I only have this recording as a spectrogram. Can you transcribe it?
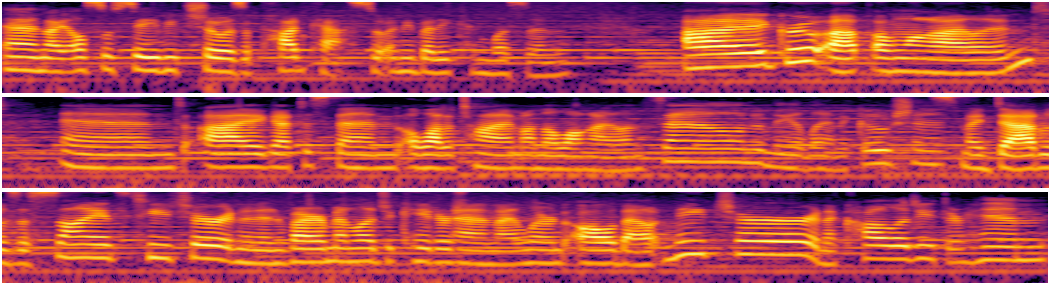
and I also save each show as a podcast so anybody can listen. I grew up on Long Island and I got to spend a lot of time on the Long Island Sound and the Atlantic Ocean. My dad was a science teacher and an environmental educator and I learned all about nature and ecology through him.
